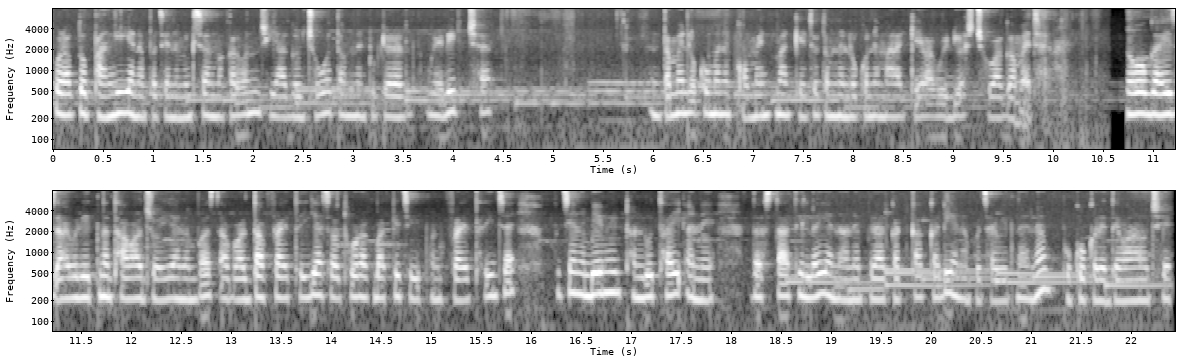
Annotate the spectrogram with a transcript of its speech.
થોડાક તો ભાંગી અને પછી એને મિક્સરમાં કરવાનું. છે આગળ જુઓ તમને ટ્યુટોરિયલ રેડી જ છે. તમે લોકો મને કોમેન્ટમાં કહેજો તમને લોકોને મારા કેવા વિડીયોઝ જોવા ગમે છે. તો ગાઈઝ, આવી રીતના થવા જોઈએ અને બસ આ અડધા ફ્રાય થઈ ગયા છે. થોડાક બાકી છે, એ પણ ફ્રાય થઈ જાય. પછી એને બે મિનિટ ઠંડુ થઈ અને દસ્તાથી લઈ અને આને પેલા કટકા કરી અને પછી આવી રીતના એને ભૂકો કરી દેવાનો છે.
